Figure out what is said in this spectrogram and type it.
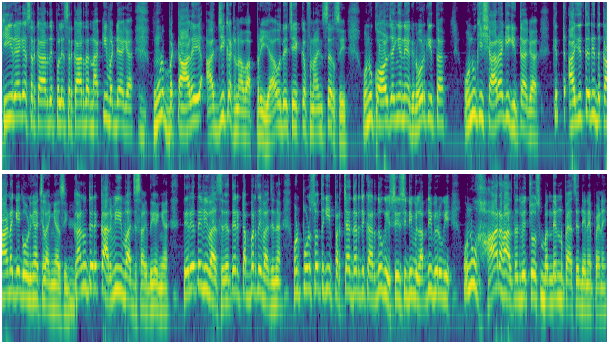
ਕੀ ਰਹਿ ਗਿਆ ਸਰਕਾਰ ਦੇ ਪੱਲੇ? ਸਰਕਾਰ ਦਾ ਨੱਕ ਹੀ ਵੱਢਿਆ ਗਿਆ। ਹੁਣ ਬਟਾਲੇ ਅੱਜ ਹੀ ਘਟਨਾ ਵਾਪਰੀ ਆ। ਉਹਦੇ 'ਚ ਇੱਕ ਫਾਈਨੈਂਸਰ ਸੀ। ਉਹਨੂੰ ਕਾਲ ਜਾਈਆਂ ਨੇ ਇਗਨੋਰ ਕੀਤਾ। ਉਹਨੂੰ ਕੀ ਇਸ਼ਾਰਾ ਕੀ ਕੀਤਾ ਹੈਗਾ? ਕਿ ਅੱਜ ਤੇਰੀ ਦੁਕਾਨ ਅੱਗੇ ਗੋਲੀਆਂ ਚਲਾਈਆਂ ਸੀ। ਕੱਲ ਨੂੰ ਤੇਰੇ ਘਰ ਵੀ ਵੱਜ ਸਕਦੀਆਂ ਹੈਗੀਆਂ। ਤੇਰੇ ਤੇ ਵੀ ਵੱਜ ਸਕਦੀਆਂ ਤੇਰੇ ਟੱਬਰ ਤੇ ਵੱਜਦੀਆਂ ਹੁਣ ਪੁਲਿਸ ਉੱਤੇ ਕੀ ਪਰਚਾ ਦਰਜ ਕਰ ਦੂਗੀ ਸੀਸੀਟੀਵੀ ਲੱਭਦੀ ਫਿਰੂਗੀ। ਉਹਨੂੰ ਹਰ ਹਾਲਤ ਦੇ ਵਿੱਚ ਉਸ ਬੰਦੇ ਨੂੰ ਪੈਸੇ ਦੇਣੇ ਪੈਣੇ।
